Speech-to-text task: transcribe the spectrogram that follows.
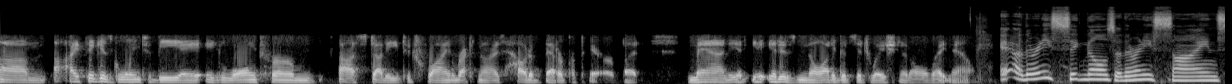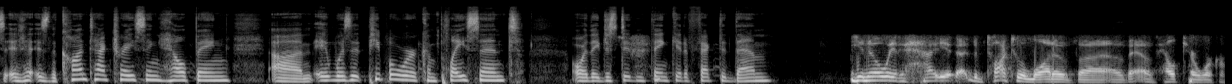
Um, I think is going to be a, a long term uh, study to try and recognize how to better prepare. But man, it, it is not a good situation at all right now. Eh, are there any signals? Are there any signs? Is, is the contact tracing helping? Um, it was it people were complacent, or they just didn't think it affected them. You know, it, it, I've talked to a lot of, uh, of, of healthcare worker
